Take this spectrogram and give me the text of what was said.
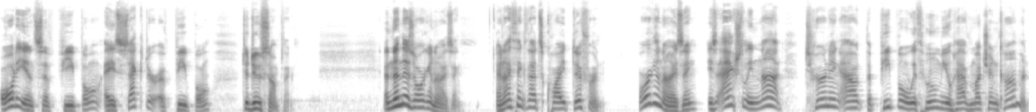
audience of people, a sector of people to do something. And then there's organizing. And I think that's quite different. Organizing is actually not turning out the people with whom you have much in common.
